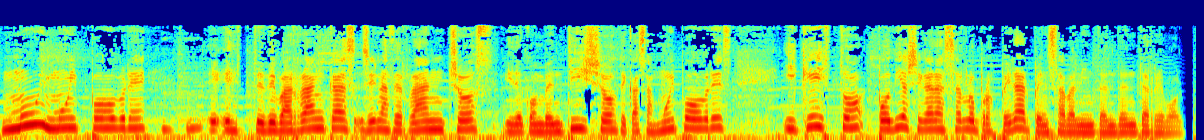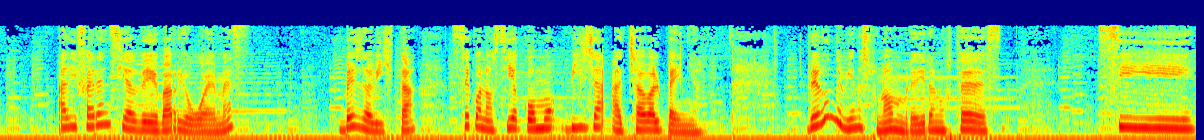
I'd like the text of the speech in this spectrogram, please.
muy, muy pobre, eh, este, de barrancas llenas de ranchos y de conventillos, de casas muy pobres, y que esto podía llegar a hacerlo prosperar, pensaba el intendente Revol. A diferencia de Barrio Güemes, Bellavista se conocía como Villa Achavalpeña. ¿De dónde viene su nombre? dirán ustedes. Si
